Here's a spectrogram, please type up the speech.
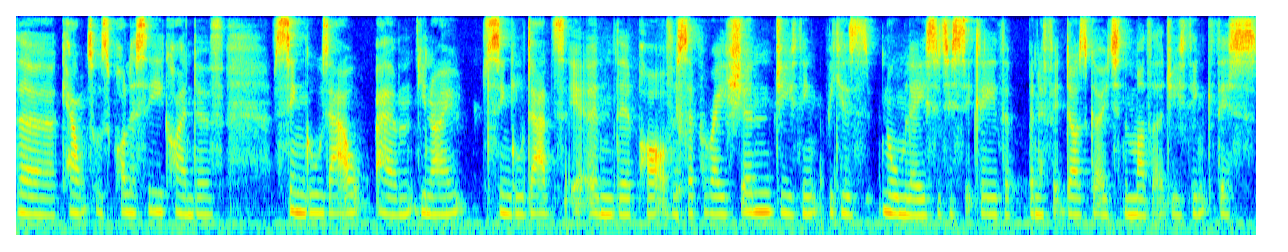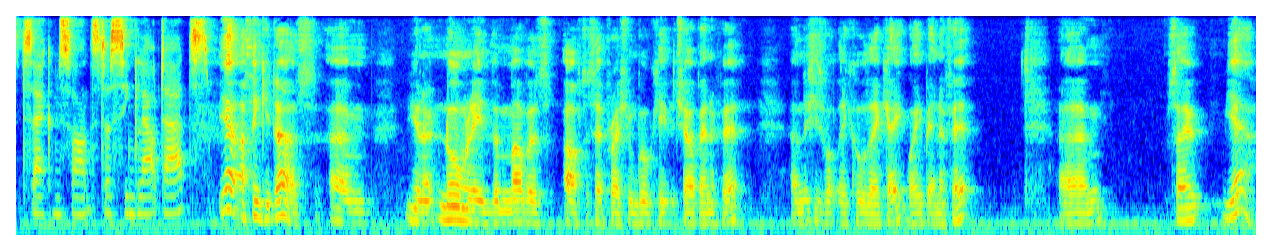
the council's policy kind of singles out, um, you know, single dads and they're part of a separation? Do you think because normally statistically the benefit does go to the mother? Do you think this circumstance does single out dads? Yeah, I think it does. Um, you know, normally the mothers after separation will keep the child benefit, and this is what they call their gateway benefit. Um, so yeah,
